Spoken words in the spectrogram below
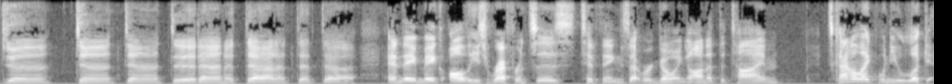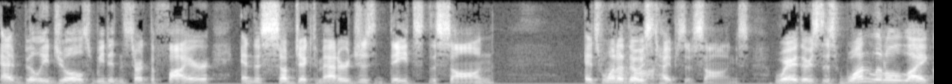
da, da, da, da, da. and they make all these references to things that were going on at the time. It's kind of like when you look at Billy Joel's We Didn't Start the Fire and the subject matter just dates the song. It's one uh-huh. of those uh-huh. types of songs where there's this one little like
